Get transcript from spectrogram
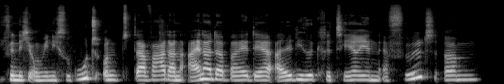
Finde ich irgendwie nicht so gut. Und da war dann einer dabei, der all diese Kriterien erfüllt. Ähm,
